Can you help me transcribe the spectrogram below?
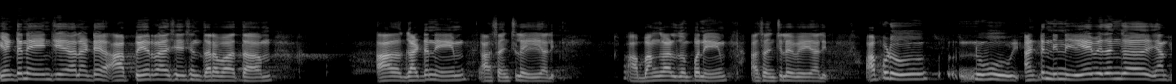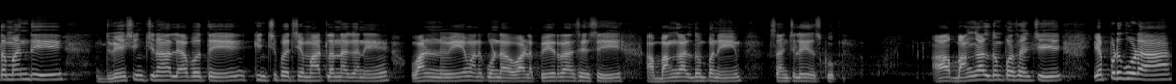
వెంటనే ఏం చేయాలంటే ఆ పేరు రాసేసిన తర్వాత ఆ గడ్డని ఆ సంచిలో వేయాలి. ఆ బంగాళదుంపని ఆ సంచిలో వేయాలి. అప్పుడు నువ్వు అంటే నిన్ను ఏ విధంగా ఎంతమంది ద్వేషించినా లేకపోతే కించిపరిచే మాట్లాడినా కానీ వాళ్ళని నువ్వేమనకుండా వాళ్ళ పేరు రాసేసి ఆ బంగాళదుంపని సంచిలో వేసుకో. ఆ బంగాళదుంప సంచి ఎప్పుడు కూడా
